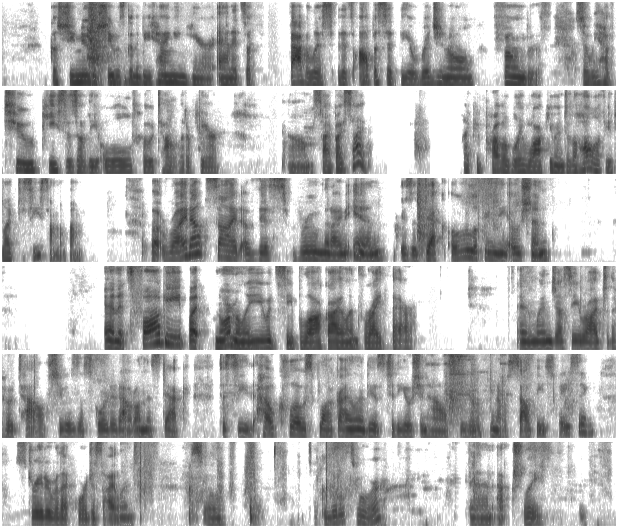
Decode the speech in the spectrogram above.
because she knew that she was going to be hanging here. And it's a fabulous, it's opposite the original phone booth. So we have two pieces of the old hotel that are here um, side by side. I could probably walk you into the hall if you'd like to see some of them. But right outside of this room that I'm in is a deck overlooking the ocean. And it's foggy, but normally you would see Block Island right there. And when Jessie arrived to the hotel, she was escorted out on this deck to see how close Block Island is to the ocean house. you you know, southeast facing, straight over that gorgeous island. So take a little tour. And actually,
